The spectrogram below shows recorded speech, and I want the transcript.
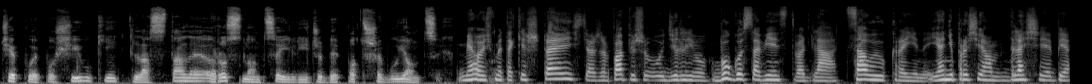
ciepłe posiłki dla stale rosnącej liczby potrzebujących. Miałyśmy takie szczęście, że papież udzielił błogosławieństwa dla całej Ukrainy. Ja nie prosiłam dla siebie,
